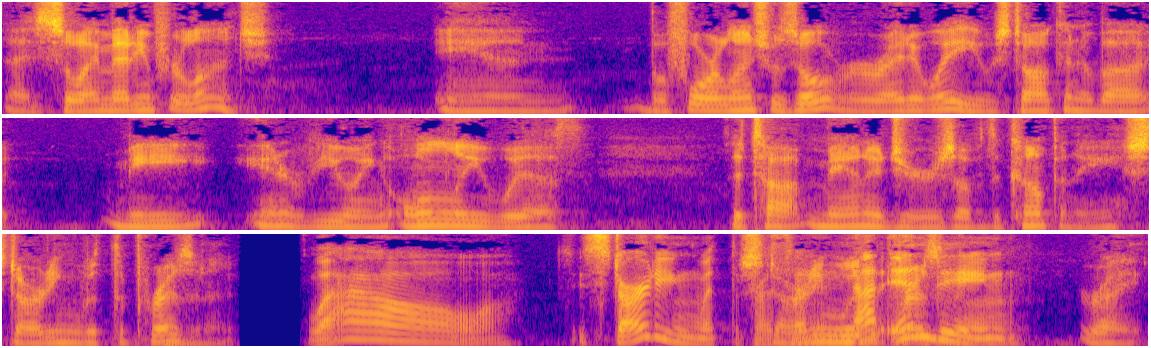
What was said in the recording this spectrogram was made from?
Uh, so I met him for lunch. And before lunch was over, right away, he was talking about me interviewing only with the top managers of the company, starting with the president. Wow. Starting with the president, starting with not ending. Right.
